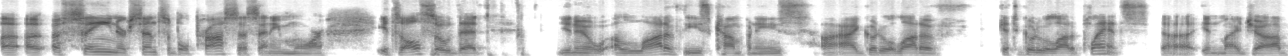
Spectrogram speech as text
a, a, sane or sensible process anymore. It's also that you know a lot of these companies. I go to a lot of get to go to a lot of plants uh, in my job,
